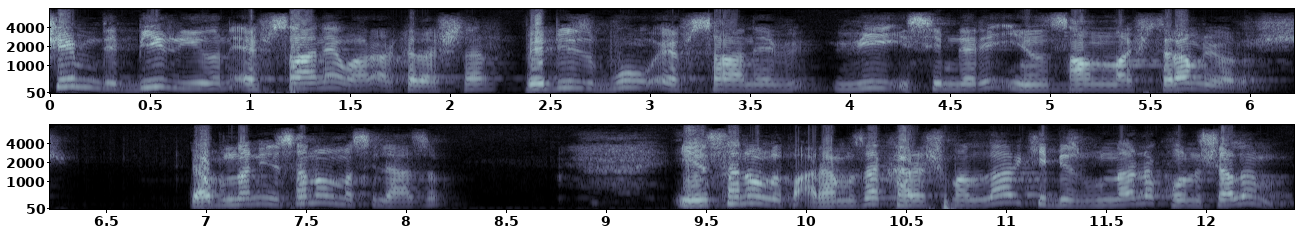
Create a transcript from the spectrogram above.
Şimdi bir yığın efsane var arkadaşlar ve biz bu efsanevi isimleri insanlaştıramıyoruz. Ya bunların insan olması lazım. İnsan olup aramıza karışmalılar ki biz bunlarla konuşalım.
